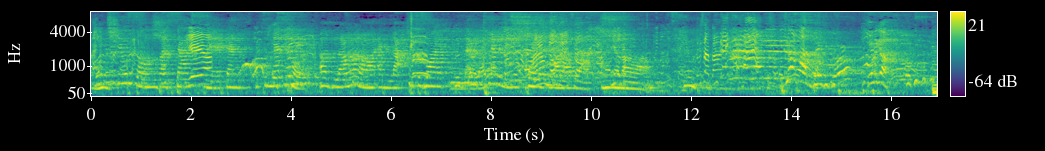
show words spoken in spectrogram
Cool. Do a song by Sam Yeah. Smith, and it's a medley of La La La and La, which is why we very cleverly call I it don't know La that La. La. La La La. Who's that back? Baby girl. Here we go.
